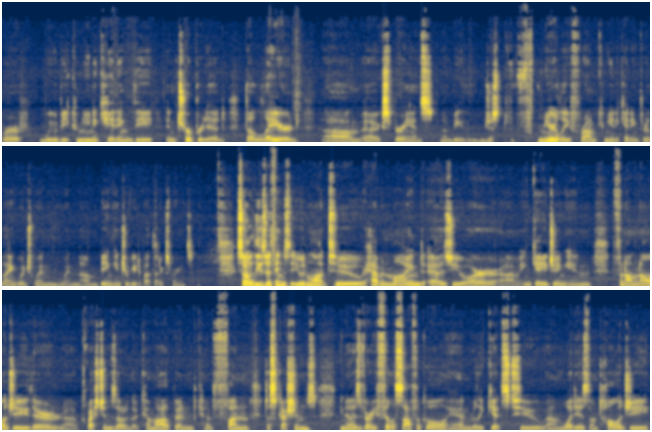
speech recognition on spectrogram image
we're, we would be communicating the interpreted, the layered um, uh, experience, uh, be just merely from communicating through language when, when um, being interviewed about that experience. So these are things that you would want to have in mind as you are uh, engaging in phenomenology. There are uh, questions that, that, come up and kind of fun discussions. You know, is very philosophical and really gets to um, what is ontology,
